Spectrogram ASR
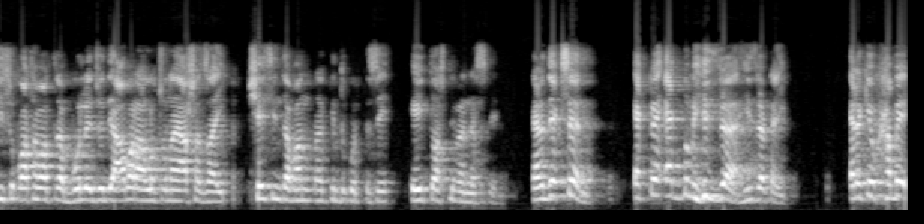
কিছু কথাবার্তা বলে যদি আবার আলোচনায় আসা যায়, সেই চিন্তা ভাবনা কিন্তু করতেছে এই তসলিমা নাসরিন। এরা দেখছেন, একটা একদম হিজড়া হিজড়া টাইপ এরা কেউ খাবে,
